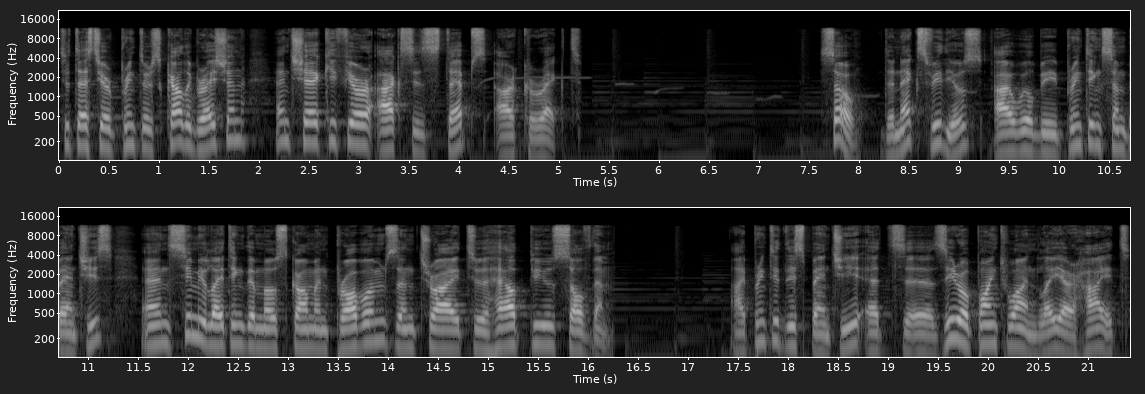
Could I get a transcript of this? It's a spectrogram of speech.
to test your printer's calibration and check if your axis steps are correct. So, the next videos I will be printing some benches and simulating the most common problems and try to help you solve them. I printed this benchy at uh, 0.1 layer height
